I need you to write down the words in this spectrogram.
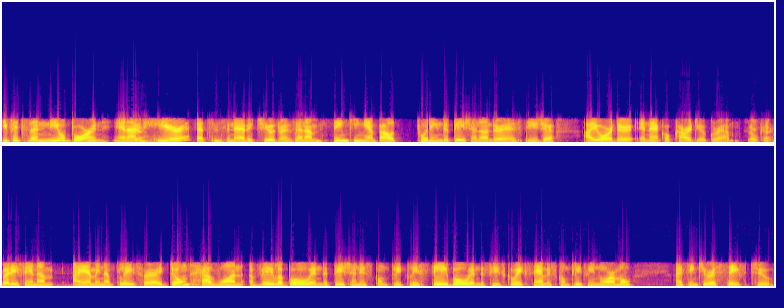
If it's a newborn and I'm Yeah. here at Cincinnati Children's and I'm thinking about putting the patient under anesthesia, I order an echocardiogram. Okay. But if in a, I am in a place where I don't have one available and the patient is completely stable and the physical exam is completely normal, I think you are safe to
